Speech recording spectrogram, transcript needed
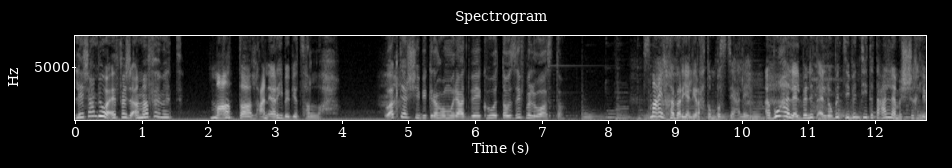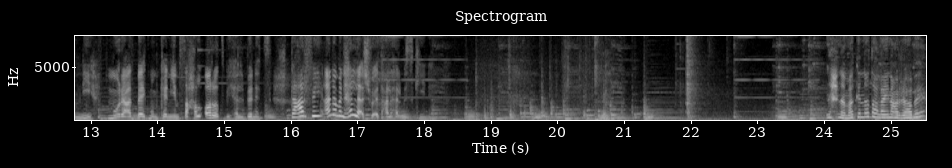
ليش عم بيوقف فجأة؟ ما فهمت. معطل عن قريب بيتصلح. وأكثر شيء بيكرهه مراد بيك هو التوظيف بالواسطة. اسمعي الخبر يلي رح تنبسطي عليه. أبوها للبنت قال له بدي بنتي تتعلم الشغل منيح. مراد بيك ممكن يمسح الأرض بهالبنت. تعرفي أنا من هلأ شفقت على هالمسكينة. نحن ما كنا طالعين على الرابع؟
